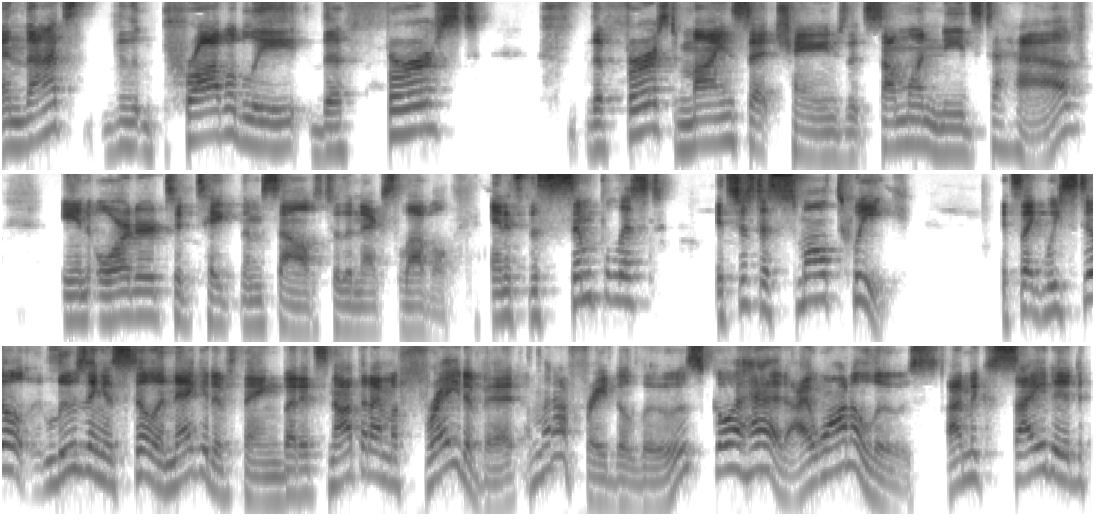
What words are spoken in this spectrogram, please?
And that's the, probably the first the first mindset change that someone needs to have in order to take themselves to the next level. And it's the simplest, it's just a small tweak. It's like we still losing is still a negative thing, but it's not that I'm afraid of it. I'm not afraid to lose. Go ahead. I want to lose. I'm excited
